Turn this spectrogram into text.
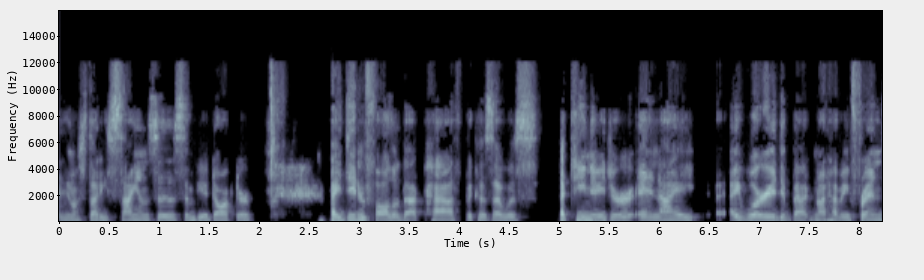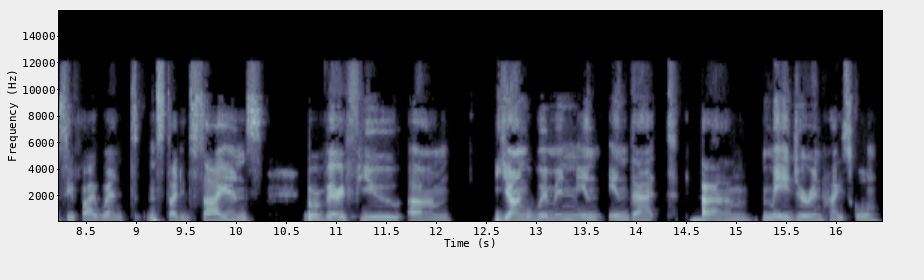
you know, study sciences and be a doctor." I didn't follow that path because I was a teenager, and I I worried about not having friends if I went and studied science there were very few um, young women in in that um, major in high school.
